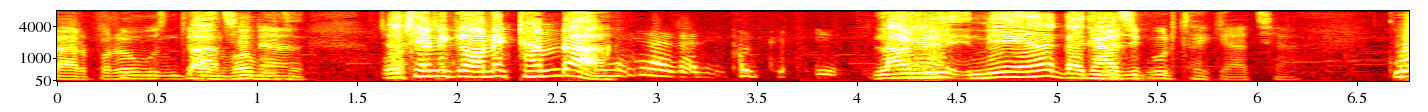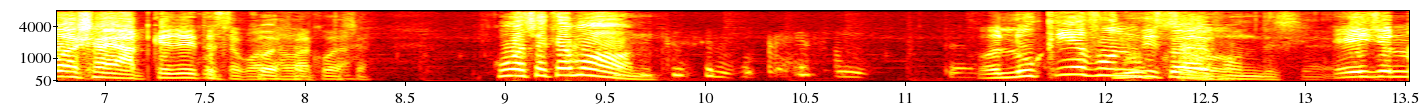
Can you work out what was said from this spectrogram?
তারপরেও বুঝতে পারছি না। ওখানে কি অনেক ঠান্ডা? গাজীপুর থেকে। লামি নিয়ে গাজীপুর। গাজীপুর থেকে আচ্ছা। কুয়াশায় আটকে যাইতেছে কুয়াশা কথাবার্তা। কুয়াশা কুয়াশা কেমন? ও লুকিয়ে ফোন দিছো লুকায় ফোন দিছে। এই জন্য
